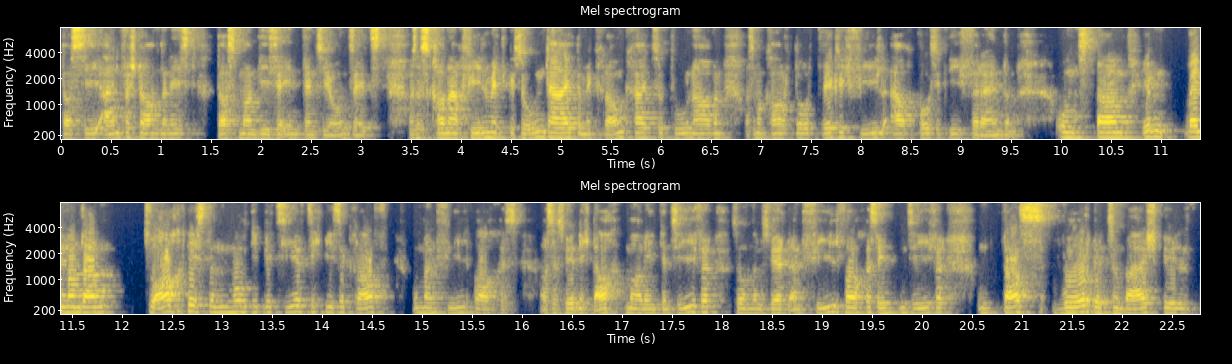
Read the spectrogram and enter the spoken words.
dass sie einverstanden ist, dass man diese Intention setzt. Also es kann auch viel mit Gesundheit und mit Krankheit zu tun haben. Also man kann dort wirklich viel auch positiv verändern. Und ähm, eben, wenn man dann zu acht ist, dann multipliziert sich diese Kraft um ein Vielfaches. Also es wird nicht achtmal intensiver, sondern es wird ein Vielfaches intensiver. Und das wurde zum Beispiel,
